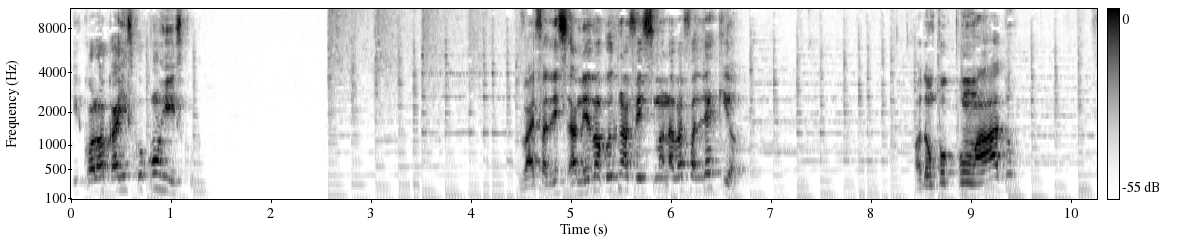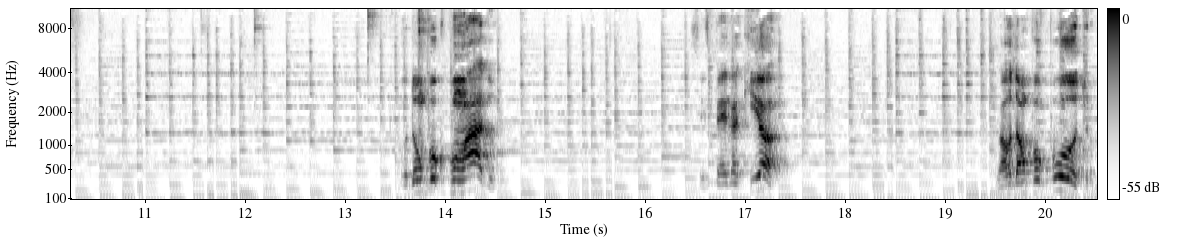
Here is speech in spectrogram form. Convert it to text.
e coloca risco com risco. Vai fazer a mesma coisa que nós fez em cima, nós vai fazer aqui, ó. Roda um pouco para um lado. Rodou um pouco para um lado. Vocês pegam aqui, ó. Vai rodar um pouco para o outro.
